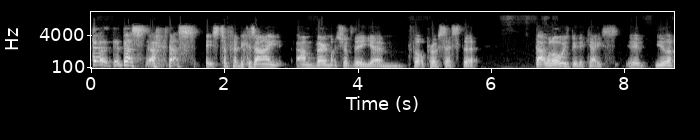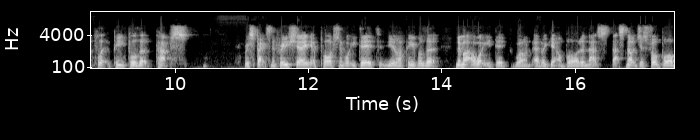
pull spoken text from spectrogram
That, that's uh, that's it's tough because I am very much of the um, thought process that that will always be the case. You'll have people that perhaps respect and appreciate a portion of what you did. You'll have people that, no matter what you did, won't ever get on board. And that's that's not just football.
